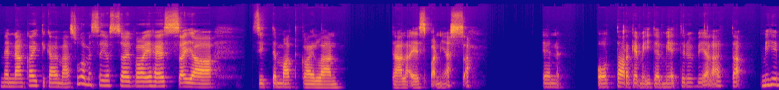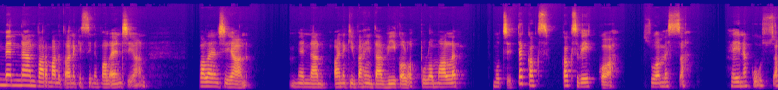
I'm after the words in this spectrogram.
mennään kaikki käymään Suomessa jossain vaiheessa ja sitten matkaillaan täällä Espanjassa. En ole tarkemmin itse miettinyt vielä, että mihin mennään. Varmaan nyt ainakin sinne Valensiaan. Valensiaan mennään ainakin vähintään viikonloppulomalle, mutta sitten kaksi, kaksi viikkoa Suomessa heinäkuussa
